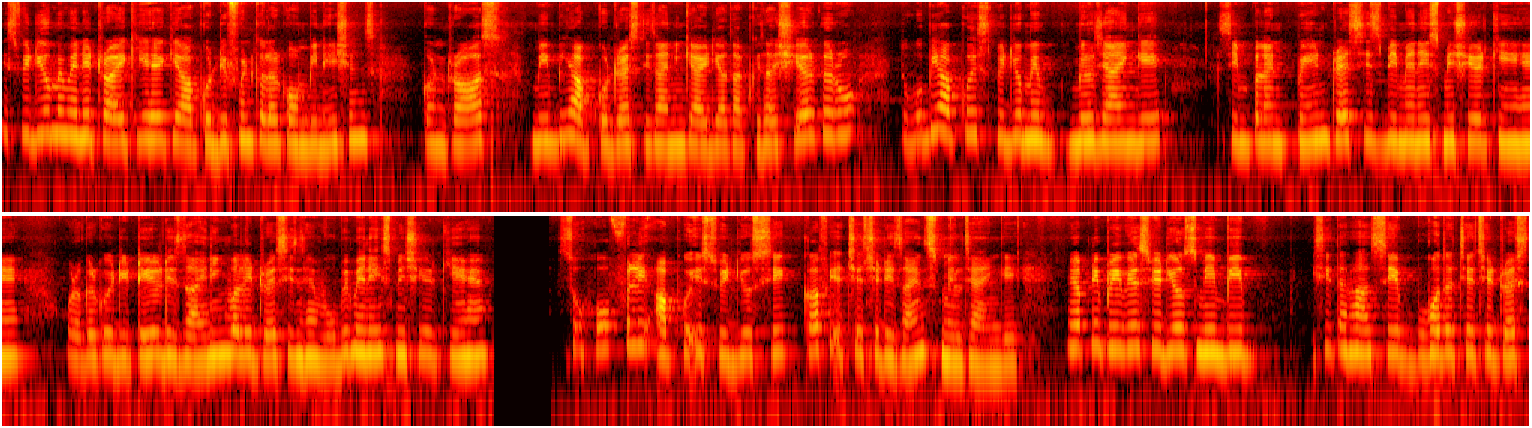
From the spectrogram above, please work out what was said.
इस वीडियो में मैंने ट्राई किया है कि आपको डिफरेंट कलर कॉम्बिनेशंस कंट्रास्ट में भी आपको ड्रेस डिज़ाइनिंग के आइडियाज़ आपके साथ शेयर करूँ। तो वो भी आपको इस वीडियो में मिल जाएँगे। सिंपल एंड पेन ड्रेसेस भी मैंने इसमें शेयर किए हैं और अगर कोई डिटेल डिज़ाइनिंग वाले ड्रेसेस हैं वो भी मैंने इसमें शेयर किए हैं। सो होपफुली आपको इस वीडियो से काफ़ी अच्छे अच्छे डिज़ाइंस मिल जाएँगे। मैं अपनी प्रीवियस वीडियोस में भी इसी तरह से बहुत अच्छे अच्छे ड्रेस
